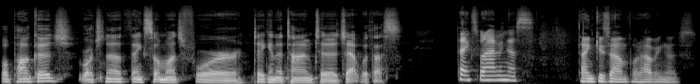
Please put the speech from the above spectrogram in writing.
Well, Pankaj, Rochna, thanks so much for taking the time to chat with us. Thanks for having us. Thank you, Sam, for having us.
